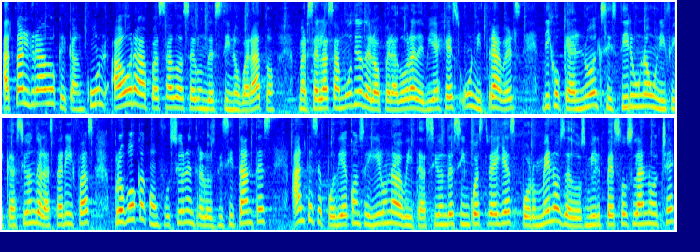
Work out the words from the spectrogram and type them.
a tal grado que Cancún ahora ha pasado a ser un destino barato. Marcela Zamudio de la operadora de viajes Unitravels dijo que al no existir una unificación de las tarifas provoca confusión entre los visitantes. Antes se podía conseguir una habitación de cinco estrellas por menos de dos mil pesos la noche,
